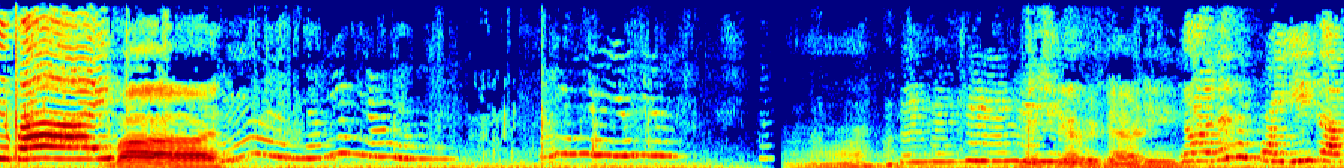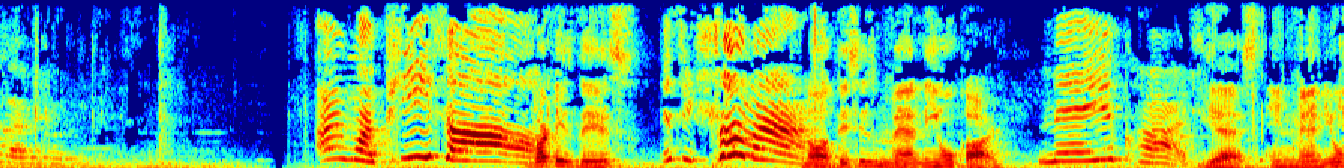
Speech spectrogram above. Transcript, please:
goodbye. Bye. Mm. Please share with daddy. No, this is. I want pizza. What is this? This is shawarma. No, this is menu card. Menu card. Yes, in menu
